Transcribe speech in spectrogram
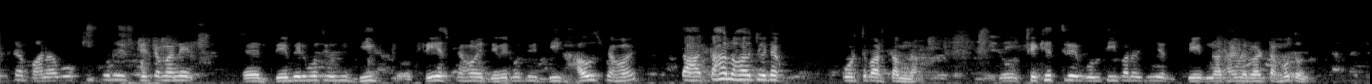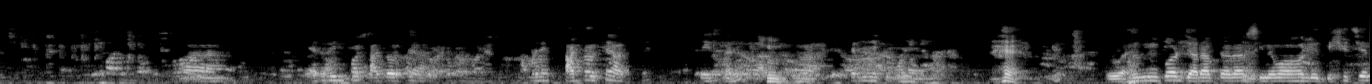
একটা বানাবো, কি করে সেটা মানে দেবের মতো যদি বিগ ফেস না হয় দেবের মতো যদি বিগ হাউস না হয় তা তাহলে হয়তো এটা করতে পারতাম না। তো সেক্ষেত্রে বলতেই পারো যে দেব না থাকলে ব্যাপারটা হতো না। এতদিন পর সাত বর্ষে আমাদের সাত বর্ষে আসছে হ্যাঁ। তো এতদিন পর যারা আপনারা সিনেমা হলে দেখেছেন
